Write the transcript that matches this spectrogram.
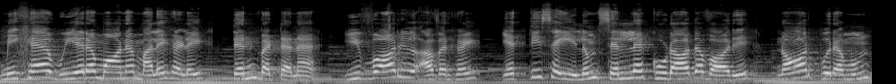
மிக உயரமான மலைகளை தென்பட்டன. இவ்வாறு அவர்கள் எத்திசையிலும் செல்லக்கூடாதவாறு நாற்புறமும்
